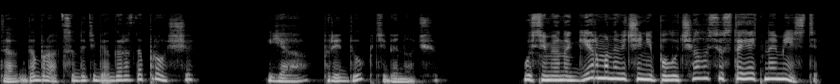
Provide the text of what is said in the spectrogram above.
Так добраться до тебя гораздо проще. Я приду к тебе ночью. У Семена Германовича не получалось устоять на месте.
